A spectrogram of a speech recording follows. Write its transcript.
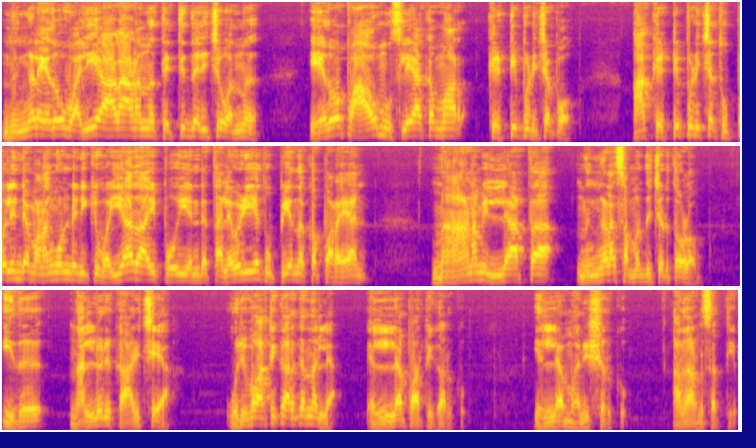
നിങ്ങളേതോ വലിയ ആളാണെന്ന് തെറ്റിദ്ധരിച്ച് വന്ന് ഏതോ പാവം മുസ്ലിയാക്കന്മാർ കെട്ടിപ്പിടിച്ചപ്പോൾ ആ കെട്ടിപ്പിടിച്ച തുപ്പലിന്റെ മണം കൊണ്ട് എനിക്ക് വയ്യാതായിപ്പോയി എന്റെ തലവഴിയെ തുപ്പിയെന്നൊക്കെ പറയാൻ നാണമില്ലാത്ത നിങ്ങളെ സംബന്ധിച്ചിടത്തോളം ഇത് നല്ലൊരു കാഴ്ചയാണ് ഒരു പാർട്ടിക്കാർക്കെന്നല്ല എല്ലാ പാർട്ടിക്കാർക്കും എല്ലാ മനുഷ്യർക്കും. അതാണ് സത്യം.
